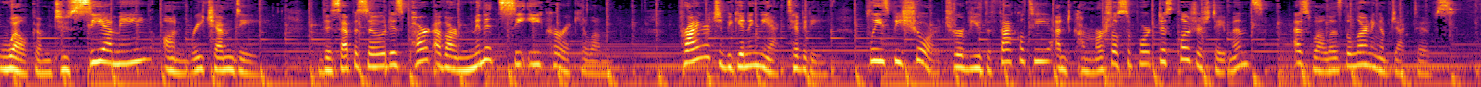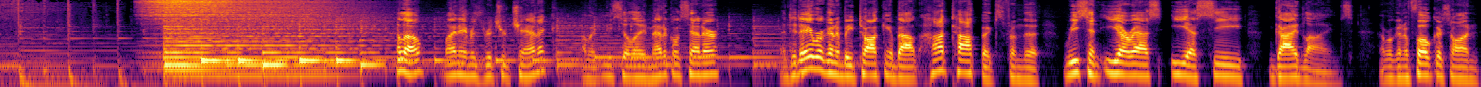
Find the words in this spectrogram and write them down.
Welcome to CME on ReachMD. This episode is part of our Minute CE curriculum. Prior to beginning the activity, please be sure to review the faculty and commercial support disclosure statements, as well as the learning objectives. Hello, my name is Richard Channick. I'm at UCLA Medical Center, and today we're going to be talking about hot topics from the recent ERS ESC guidelines. And we're going to focus on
